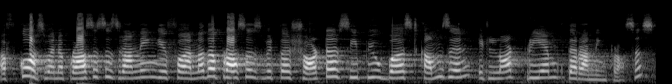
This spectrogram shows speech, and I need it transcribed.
Of course, when a process is running if another process with a shorter CPU burst comes in it will not preempt the running process.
